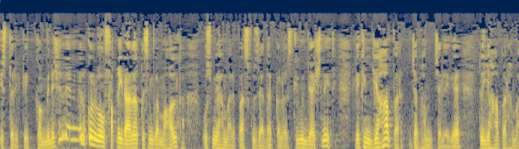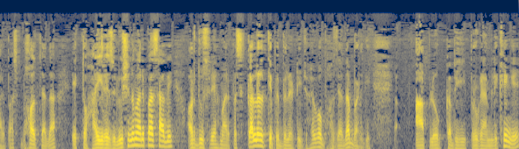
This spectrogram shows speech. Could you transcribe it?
اس طریقے کی کمبینیشن یعنی بالکل وہ فقیرانہ قسم کا ماحول تھا۔ اس میں ہمارے پاس کچھ زیادہ کلرز کی گنجائش نہیں تھی۔ لیکن یہاں پر جب ہم چلے گئے تو یہاں پر ہمارے پاس بہت زیادہ، ایک تو ہائی ریزولوشن ہمارے پاس آ گئی اور دوسرے ہمارے پاس کلر کیپیبلٹی جو ہے وہ بہت زیادہ بڑھ گئی۔ آپ لوگ کبھی پروگرام لکھیں گے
